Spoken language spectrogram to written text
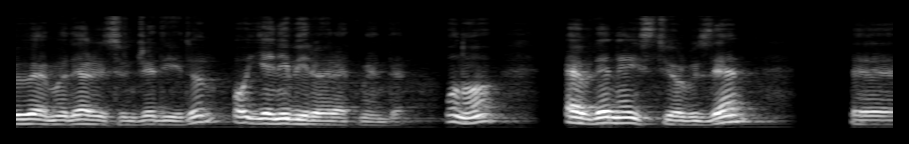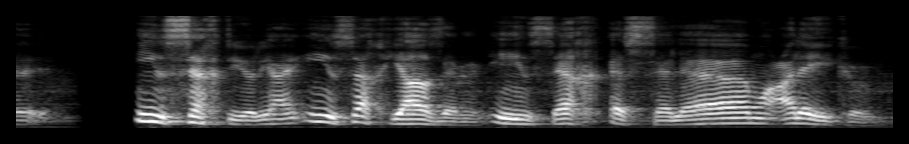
hüve müderrisun cedidün o yeni bir öğretmendir. Bunu evde ne istiyor bizden? Ee, inseh diyor. Yani inseh yaz demek. İnseh esselamu aleyküm.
